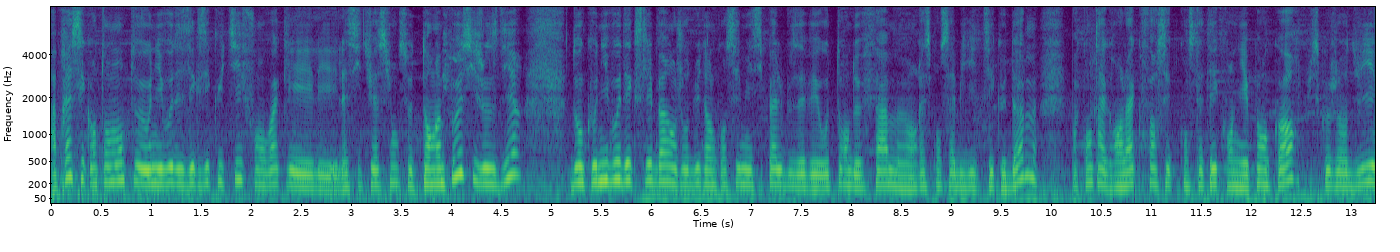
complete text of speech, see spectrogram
Après c'est quand on monte au niveau des exécutifs où on voit que la situation se tend un peu si j'ose dire. Donc au niveau d'Aix-les-Bains aujourd'hui dans le conseil municipal vous avez autant de femmes en responsabilité que d'hommes. Par contre à Grand Lac force est de constater qu'on n'y est pas encore puisqu'aujourd'hui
